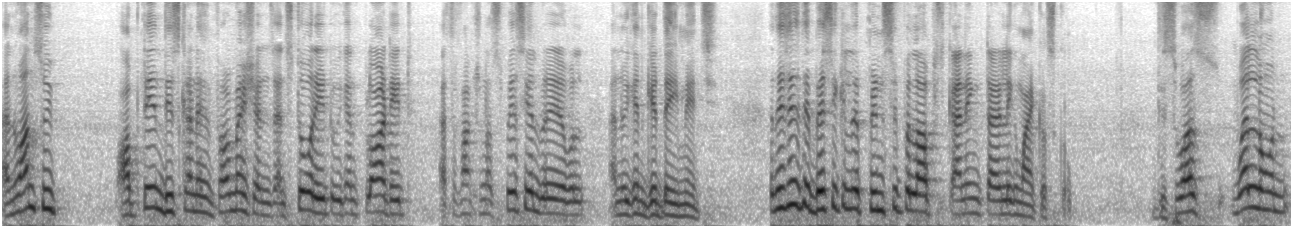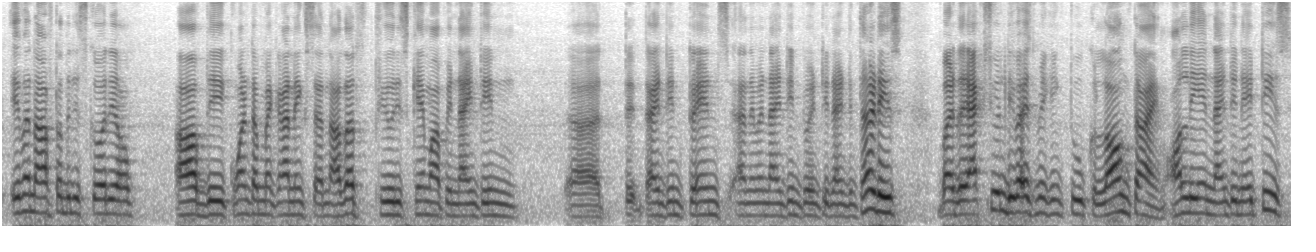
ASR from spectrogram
and once we obtain this kind of information and store it, we can plot it as a function of spatial variable and we can get the image. So, this is the basically the principle of scanning tunneling microscope. This was well known even after the discovery of, of the quantum mechanics and other theories came up in 19, uh, 1910s and even 1920, 1930s, but the actual device making took a long time only in 1980s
